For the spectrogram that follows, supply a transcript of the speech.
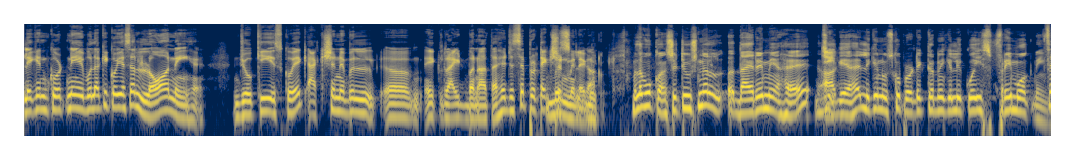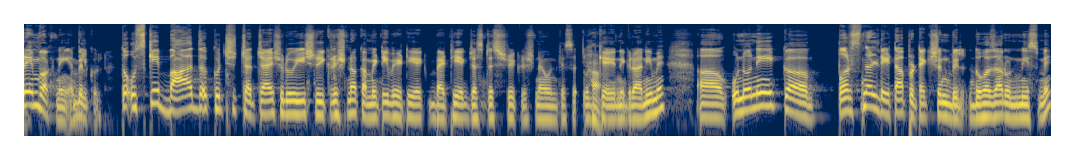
लेकिन कोर्ट ने ये बोला कि कोई ऐसा लॉ नहीं है जो कि इसको एक एक्शनेबल एक राइट बनाता है जिससे प्रोटेक्शन मिलेगा। मतलब वो कॉन्स्टिट्यूशनल दायरे में है आ गया है लेकिन उसको प्रोटेक्ट करने के लिए कोई फ्रेमवर्क नहीं फ्रेमवर्क नहीं है बिल्कुल। तो उसके बाद कुछ चर्चाएँ शुरू हुई श्री कृष्णा कमेटी बैठी एक बैठी एक जस्टिस श्री कृष्णा उनके स- उनके निगरानी में। अ, उन्होंने एक पर्सनल डेटा प्रोटेक्शन बिल 2019 में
